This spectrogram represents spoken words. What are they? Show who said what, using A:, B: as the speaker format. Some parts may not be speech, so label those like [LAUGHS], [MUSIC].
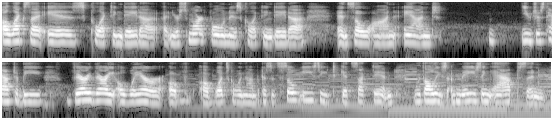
A: Alexa is collecting data and your smartphone is collecting data and so on. And you just have to be very, very aware of, of what's going on because it's so easy to get sucked in with all these amazing apps and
